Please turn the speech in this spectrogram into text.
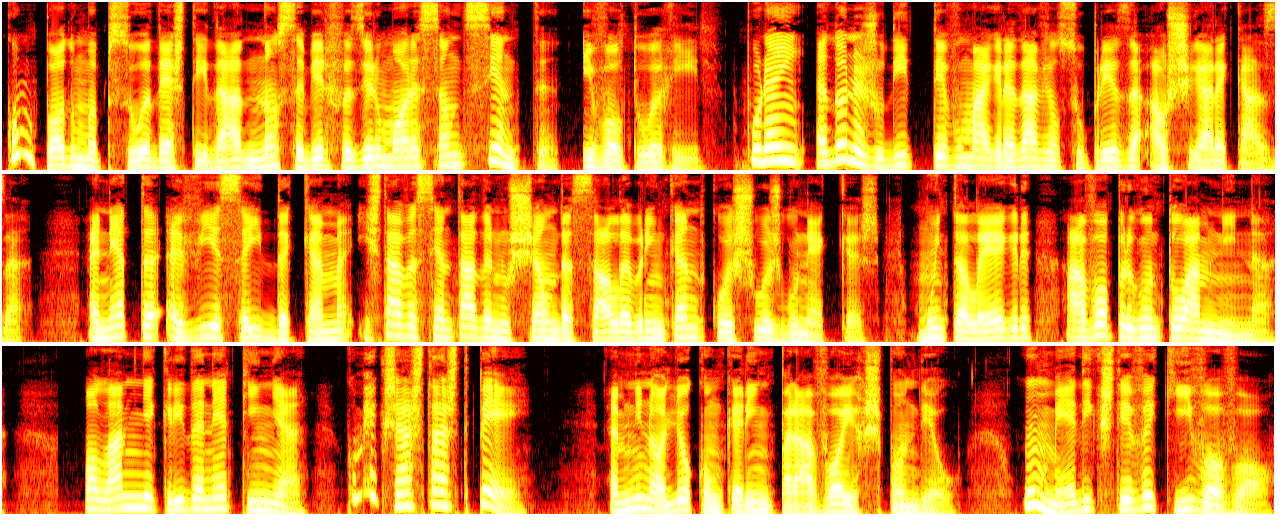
Como pode uma pessoa desta idade não saber fazer uma oração decente? E voltou a rir. Porém, a dona Judite teve uma agradável surpresa ao chegar a casa. A neta havia saído da cama e estava sentada no chão da sala brincando com as suas bonecas. Muito alegre, a avó perguntou à menina: Olá, minha querida netinha, como é que já estás de pé? A menina olhou com carinho para a avó e respondeu: Um médico esteve aqui, vovó.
